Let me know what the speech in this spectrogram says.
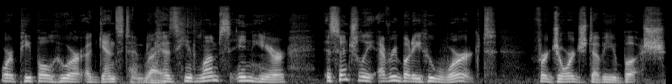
or people who are against him because right. he lumps in here essentially everybody who worked for George W. Bush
